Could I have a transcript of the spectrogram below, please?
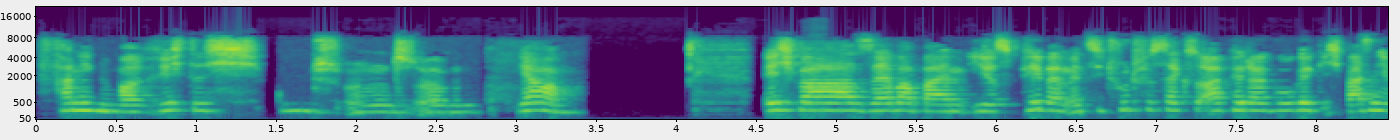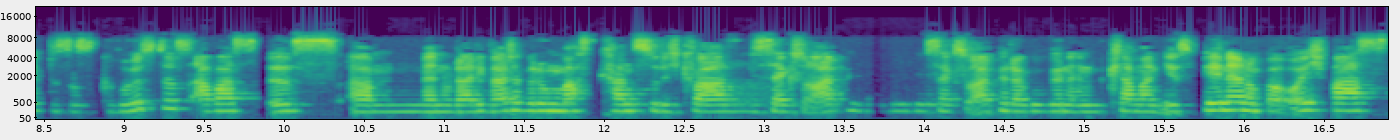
fand ich nun mal richtig gut. Und ähm, ja, ich war selber beim ISP, beim Institut für Sexualpädagogik. Ich weiß nicht, ob das das Größte ist, aber es ist, ähm, wenn du da die Weiterbildung machst, kannst du dich quasi Sexualpädagogin, Sexualpädagogin in Klammern ISP nennen. Und bei euch war es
